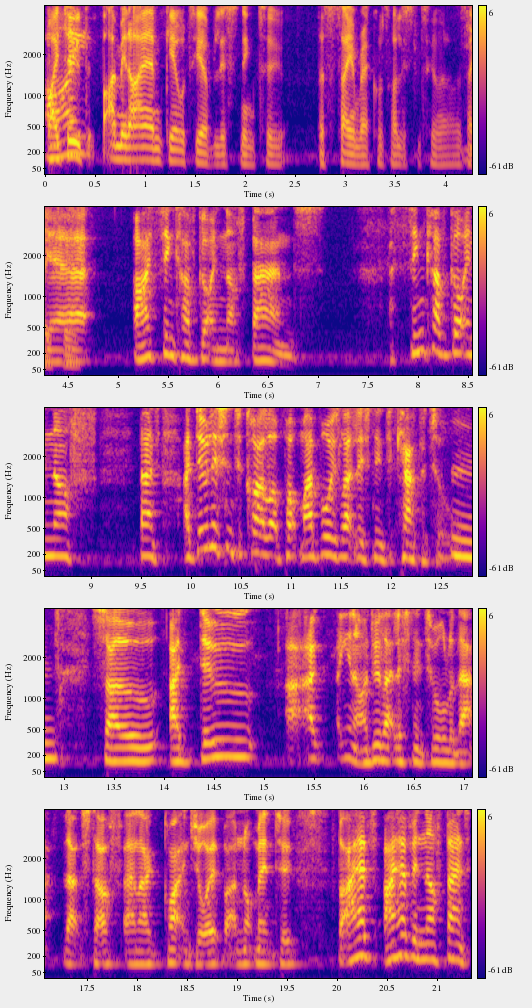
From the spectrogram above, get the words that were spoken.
I, I- do. I mean, I am guilty of listening to the same records I listened to when I was 18. Yeah, I think I've got enough bands. I think I've got enough bands. I do listen to quite a lot of pop. My boys like listening to Capital, so I do. I, I- you know, I do like listening to all of that that stuff, and I quite enjoy it. But I'm not meant to. But I have I have enough bands.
